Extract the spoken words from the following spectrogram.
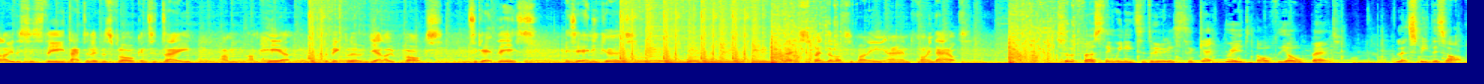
Hello, this is the Dad Delivers vlog and today I'm, I'm here, the big blue and yellow box, to get this. Is it any good? Let's spend a lot of money and find out. So the first thing we need to do is to get rid of the old bed. Let's speed this up.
